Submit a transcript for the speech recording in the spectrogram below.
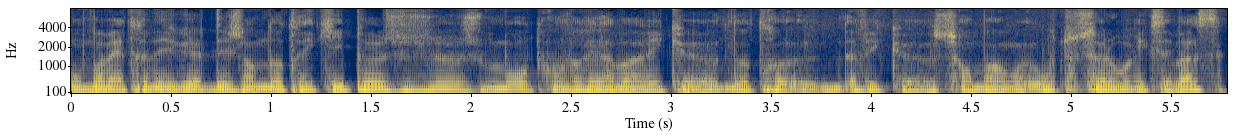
on va mettre des, des gens de notre équipe. Je, je me retrouverai là-bas avec euh, notre, avec euh, sûrement ou tout seul ou avec Sébastien.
